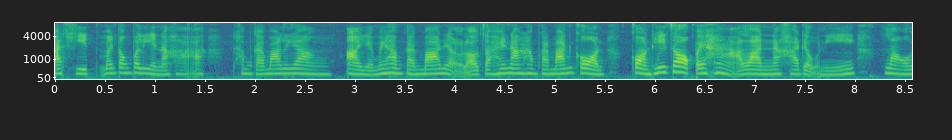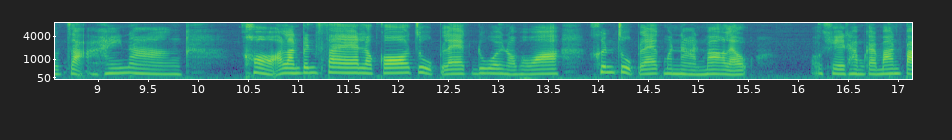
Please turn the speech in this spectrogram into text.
อาทิตย์ไม่ต้องไปเรียนนะคะทำการบ้านหรือยัง อ่ายังไม่ทำการบ้านเดี๋ยวเราจะให้นางทำการบ้านก่อน ก่อนที่จะออกไปหาอลันนะคะ เดี๋ยววันนี้เราจะให้นาง ขออลันเป็นแฟนแล้วก็จูบแรกด้วยเนาะเพราะว่าขึ้นจูบแรกมานานมากแล้ว โอเคทำการบ้านไป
